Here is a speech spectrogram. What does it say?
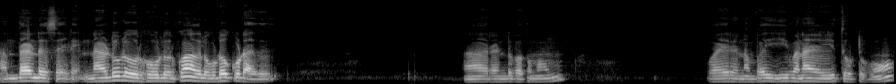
அந்தாண்ட சைடு நடுவில் ஒரு ஹோல் இருக்கும் அதில் விடக்கூடாது. ரெண்டு பக்கமும் ஒயரை நம்ம ஈவனாக இழுத்து விட்டுக்குவோம்.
